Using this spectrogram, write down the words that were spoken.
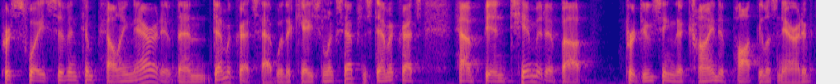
persuasive and compelling narrative than Democrats have, with occasional exceptions. Democrats have been timid about producing the kind of populist narrative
